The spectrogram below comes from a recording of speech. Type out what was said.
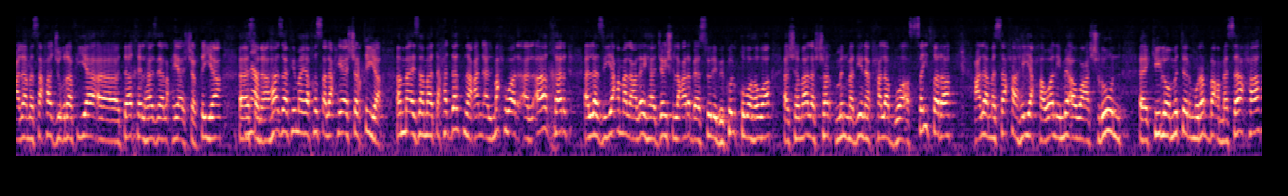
على مساحات جغرافية داخل هذه الأحياء الشرقية نعم. هذا فيما يخص الأحياء الشرقية أما إذا ما تحدثنا عن المحور الآخر الذي يعمل عليها الجيش العربي السوري بكل قوة هو شمال الشرق من مدينة حلب والسيطرة على مساحة هي حوالي 120 كيلو متر مربع مساحة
